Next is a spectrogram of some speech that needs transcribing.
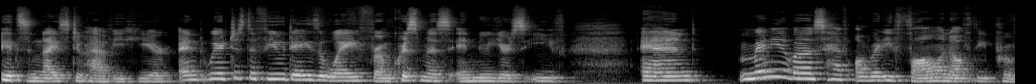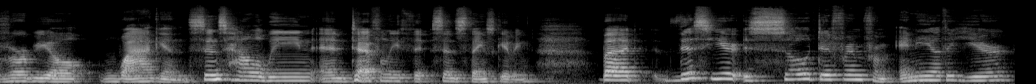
It's nice to have you here. And we're just a few days away from Christmas and New Year's Eve. And many of us have already fallen off the proverbial wagon since Halloween and definitely th- since Thanksgiving. But this year is so different from any other year.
